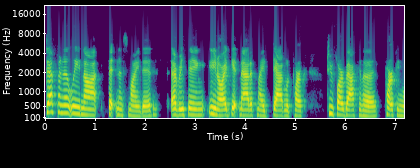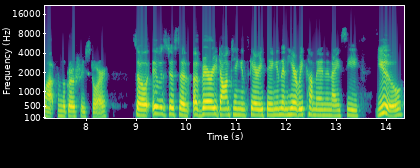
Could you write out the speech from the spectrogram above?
definitely not fitness minded. Everything, you know, I'd get mad if my dad would park too far back in a parking lot from the grocery store. So it was just a, a very daunting and scary thing. And then here we come in and I see you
